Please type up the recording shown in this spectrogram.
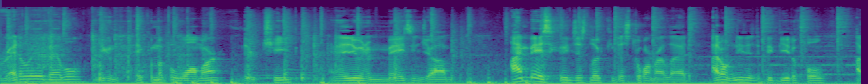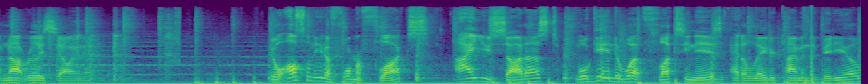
readily available. You can pick them up at Walmart, they're cheap, and they do an amazing job. I'm basically just looking to store my lead. I don't need it to be beautiful. I'm not really selling it. You'll also need a form of flux. I use sawdust. We'll get into what fluxing is at a later time in the video.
